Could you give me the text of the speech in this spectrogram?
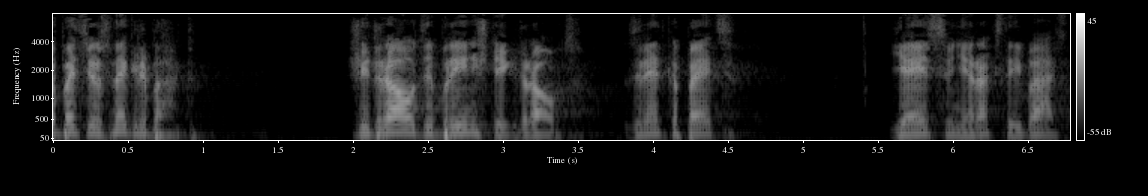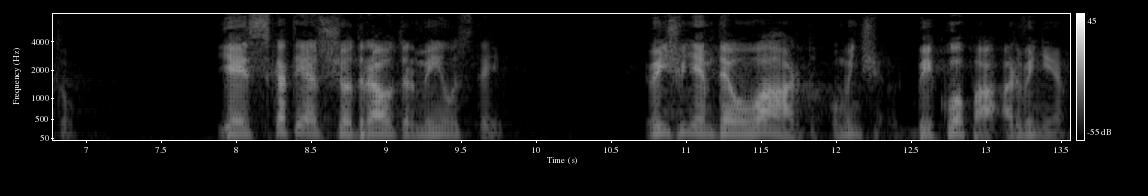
Kāpēc jūs negribētu? Šī draudze ir brīnišķīga draudze. Ziniet, kāpēc? Jēzus viņai rakstīja vēstuli. Jēzus skatījās šo draudzi ar mīlestību. Viņš viņiem deva vārdu, un viņš bija kopā ar viņiem.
